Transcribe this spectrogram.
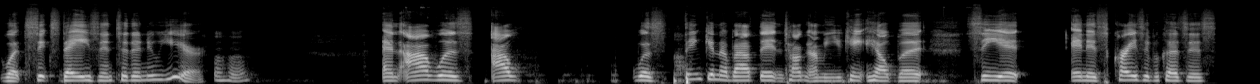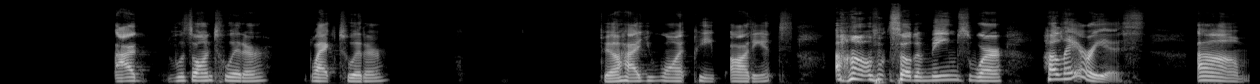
what six days into the new year. Mm-hmm. and i was i was thinking about that and talking i mean you can't help but see it. And it's crazy because it's i was on twitter black twitter. Feel how you want peep audience. Um so the memes were hilarious um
